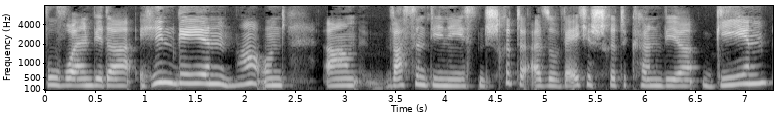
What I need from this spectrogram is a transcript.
wo wollen wir da hingehen ne? und ähm, was sind die nächsten Schritte? Also welche Schritte können wir gehen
